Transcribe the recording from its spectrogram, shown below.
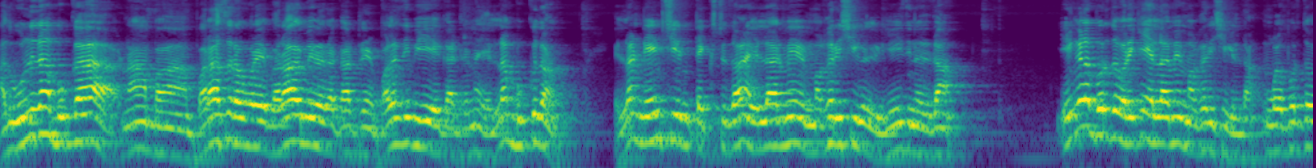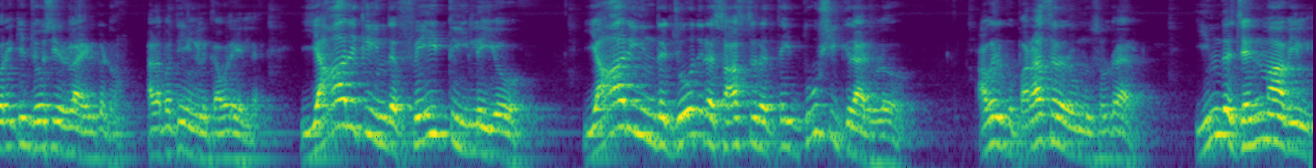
அது ஒன்று தான் புக்காக நான் ப- பராசர உரை வராகமீரரை காட்டுறேன் பலதிபியை காட்டுறேன்னா எல்லாம் புக்கு தான். எல்லாம் நேன்சியன் டெக்ஸ்ட்டு தான். எல்லாருமே மகரிஷிகள் எழுதினது தான். எங்களை பொறுத்த வரைக்கும் எல்லாமே மகரிஷிகள் தான். உங்களை பொறுத்த வரைக்கும் ஜோசியர்களாக இருக்கட்டும். அதை பற்றி எங்களுக்கு கவலை இல்லை. யாருக்கு இந்த ஃபெய்த்து இல்லையோ? யார் இந்த ஜோதிட சாஸ்திரத்தை தூஷிக்கிறார்களோ? அவருக்கு பராசரர் ஒன்று சொல்கிறார் இந்த ஜென்மாவில்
